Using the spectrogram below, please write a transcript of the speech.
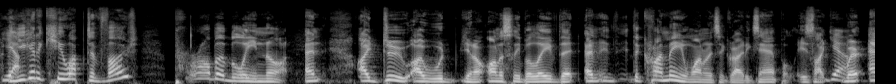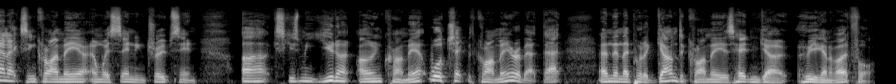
Yeah. are you going to queue up to vote? Probably not. And I do, I would, you know, honestly believe that I mean, the Crimean one is a great example. Is like Yeah. we're annexing Crimea and we're sending troops in. Uh, excuse me, you don't own Crimea. We'll check with Crimea about that. And then they put a gun to Crimea's head and go, "Who are you going to vote for?"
